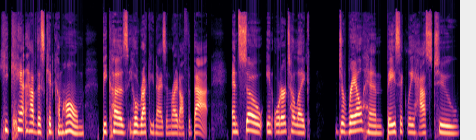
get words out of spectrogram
He can't have this kid come home because he'll recognize him right off the bat. And so, in order to like derail him, basically has to,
